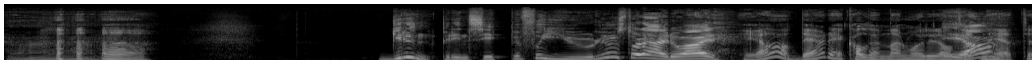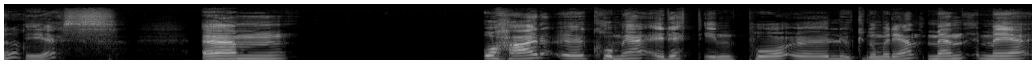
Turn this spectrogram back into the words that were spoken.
Grunnprinsippet for julen, står det her, Roar. Ja, det er det kalenderen vår i realiteten Ja. heter. Da. Yes. Um, og her uh, kommer jeg rett inn på uh, luke nummer én, men med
